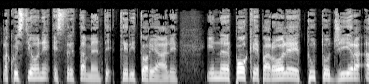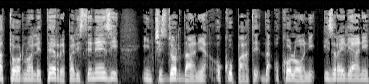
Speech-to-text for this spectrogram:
la questione è strettamente territoriale in poche parole, tutto gira attorno alle terre palestinesi in Cisgiordania occupate da coloni israeliani.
